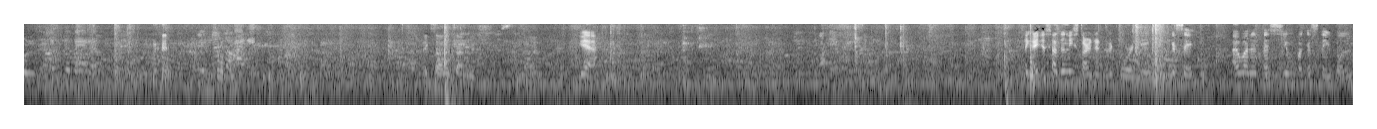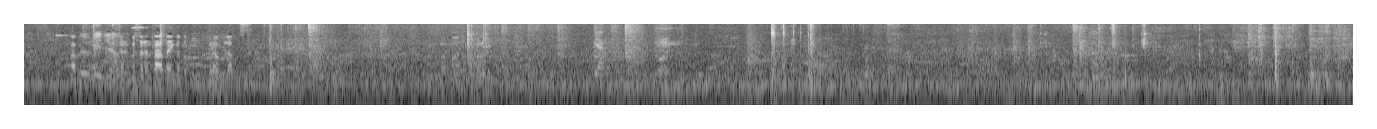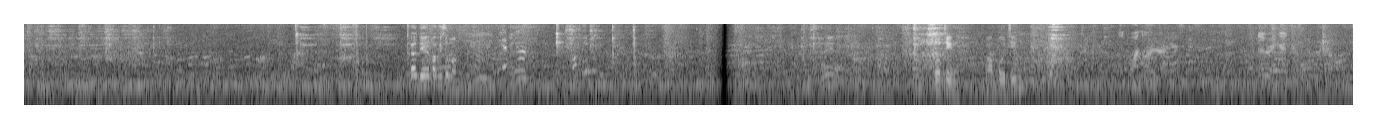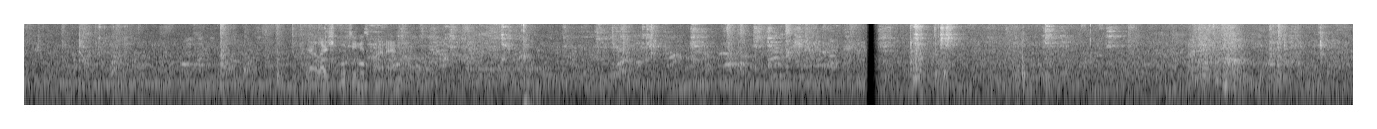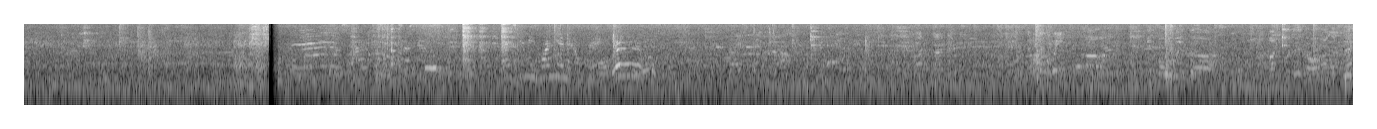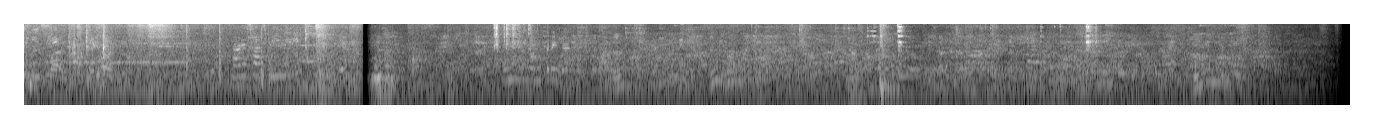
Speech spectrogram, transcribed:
waffle. Sarap po. Egg salad sandwich. Yeah. Like, I just suddenly started recording kasi I wanna test yung pagka-stable. Ah, gusto, video. gusto, gusto ng tatay ko to. Crab locks. Ma mga ano, malamig. Yeah. Kalau dia pagi semua? Hmm, lihat. Oke. Putin, mau Putin? Yeah, large Putin is fine, eh? on the fisherman's side.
